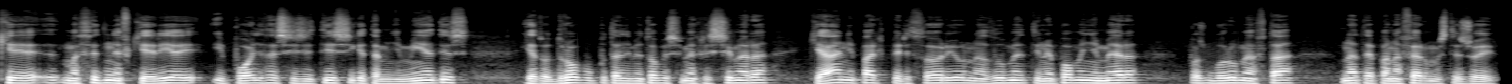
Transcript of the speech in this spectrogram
και με αυτή την ευκαιρία η πόλη θα συζητήσει για τα μνημεία της, για τον τρόπο που τα αντιμετώπισε μέχρι σήμερα και αν υπάρχει περιθώριο να δούμε την επόμενη μέρα πώς μπορούμε αυτά να τα επαναφέρουμε στη ζωή.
